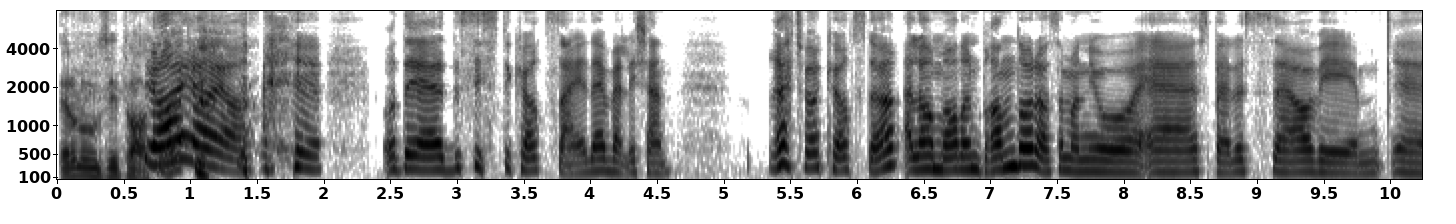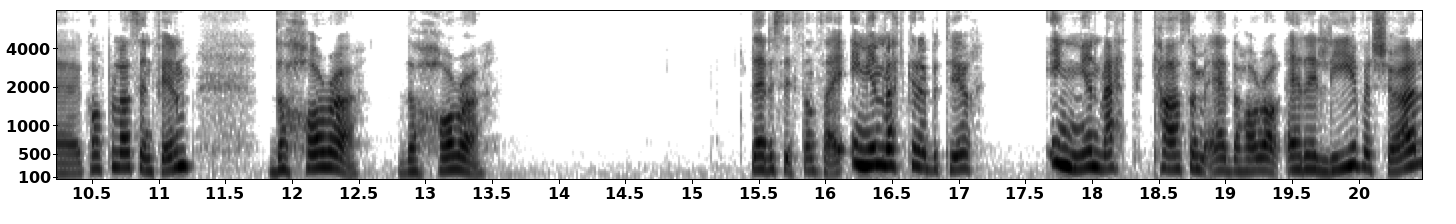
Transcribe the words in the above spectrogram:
Er det noen sitater? Ja, ja, ja. og det, det siste Kurt sier, det er veldig kjent. rett før Kurt Stør, eller Marlon Brando, da, som han jo er, spilles av i eh, Coppola sin film. The horror. The horror. Det er det siste han sier. Ingen vet hva det betyr. Ingen vet hva som er the horror. Er det livet sjøl?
